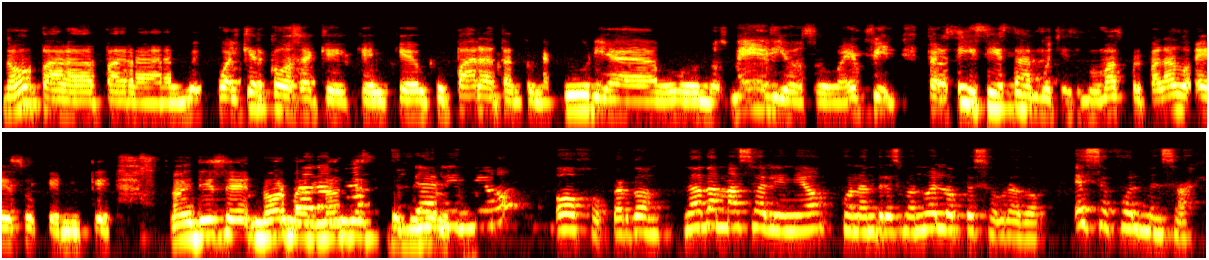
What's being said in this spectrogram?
¿no? Para, para cualquier cosa que, que, ocupara tanto la curia o los medios, o en fin. Pero sí, sí está muchísimo más preparado eso que ni que. Dice Norma Hernández. Se alineó, ojo, perdón, nada más se alineó con Andrés Manuel López Obrador. Ese fue el mensaje.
